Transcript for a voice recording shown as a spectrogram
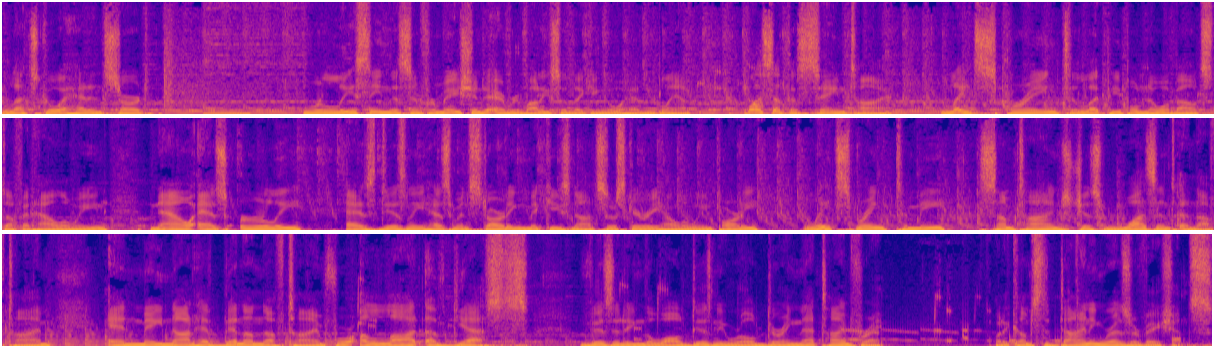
Let's go ahead and start releasing this information to everybody so they can go ahead and plan. Plus, at the same time, late spring to let people know about stuff at Halloween. Now, as early as Disney has been starting Mickey's Not So Scary Halloween Party, late spring to me sometimes just wasn't enough time and may not have been enough time for a lot of guests visiting the Walt Disney World during that time frame. When it comes to dining reservations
